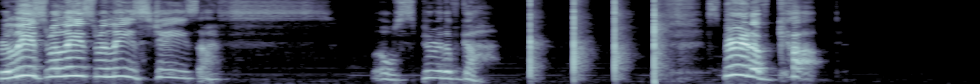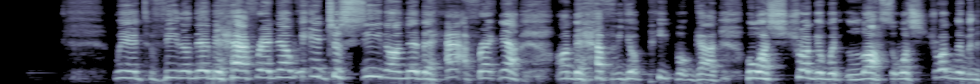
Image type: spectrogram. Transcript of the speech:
Release, release, release, Jesus. Oh, Spirit of God. Spirit of God. We intervene on their behalf right now. We intercede on their behalf right now, on behalf of your people, God, who are struggling with loss, who are struggling with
